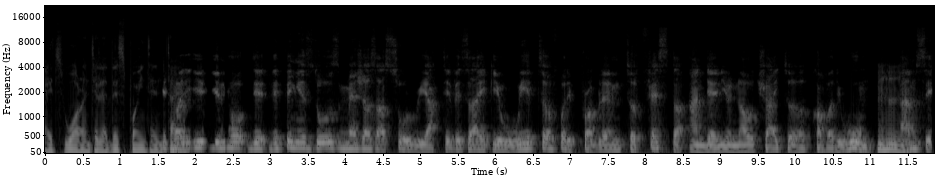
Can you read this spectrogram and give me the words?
it's warranted at this point in time. But you, you know, the, the thing is, those measures are so reactive. It's like you wait for the problem to fester and then you now try to cover the wound. Mm-hmm. I'm saying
